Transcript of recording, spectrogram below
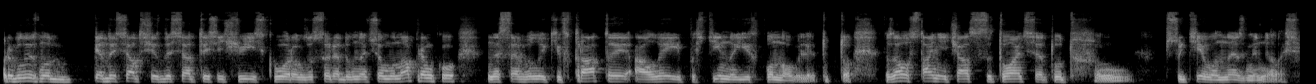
Приблизно 50-60 тисяч військ ворог зосередив на цьому напрямку, несе великі втрати, але і постійно їх поновлює. Тобто за останній час ситуація тут суттєво не змінилася.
